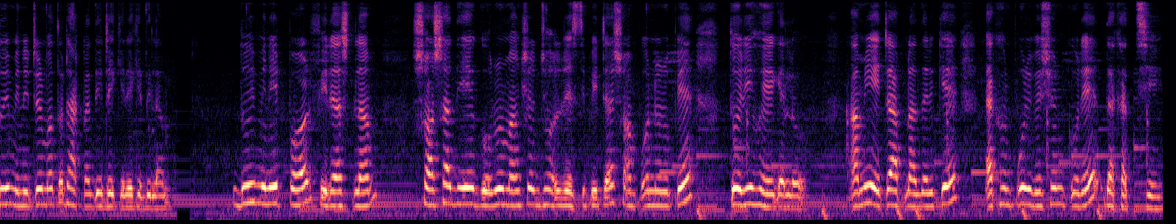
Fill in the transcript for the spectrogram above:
দুই মিনিটের মতো ঢাকনা দিয়ে ঢেকে রেখে দিলাম। দুই মিনিট পর ফিরে আসলাম। শশা দিয়ে গরুর মাংসের ঝোল রেসিপিটা সম্পূর্ণরূপে তৈরি হয়ে গেল। আমি এটা আপনাদেরকে এখন পরিবেশন করে দেখাচ্ছি।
